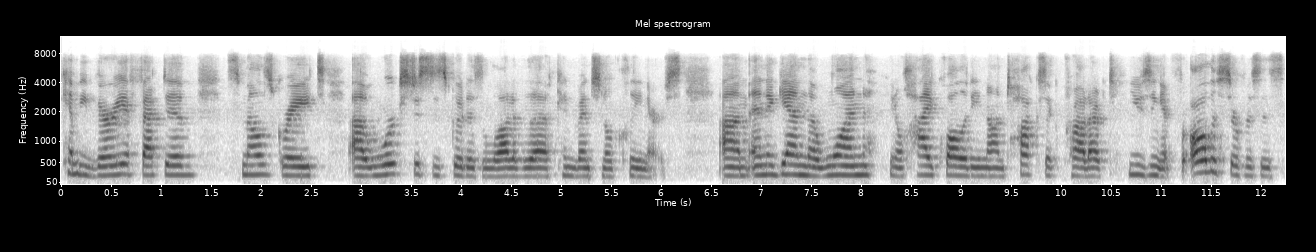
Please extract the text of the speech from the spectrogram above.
can be very effective, smells great, uh, works just as good as a lot of the conventional cleaners. Um, and again, the one you know high quality non-toxic product, using it for all the surfaces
